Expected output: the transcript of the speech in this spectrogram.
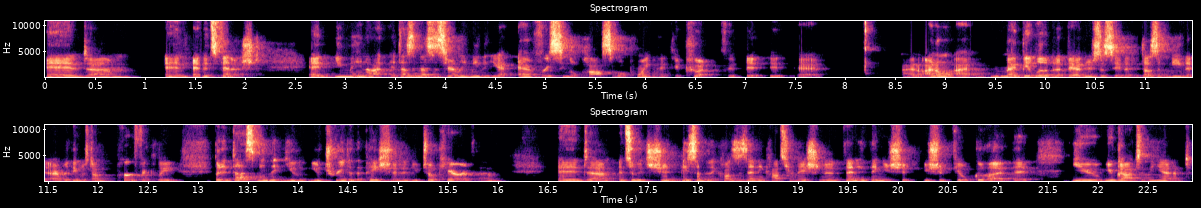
and, um, and, and it's finished. And you may not, it doesn't necessarily mean that you got every single possible point that you could. It, it, it, I don't, I might be a little bit of bad news to say that it doesn't mean that everything was done perfectly, but it does mean that you you treated the patient and you took care of them. And, um, and so it shouldn't be something that causes any consternation. And if anything, you should you should feel good that you you got to the end.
